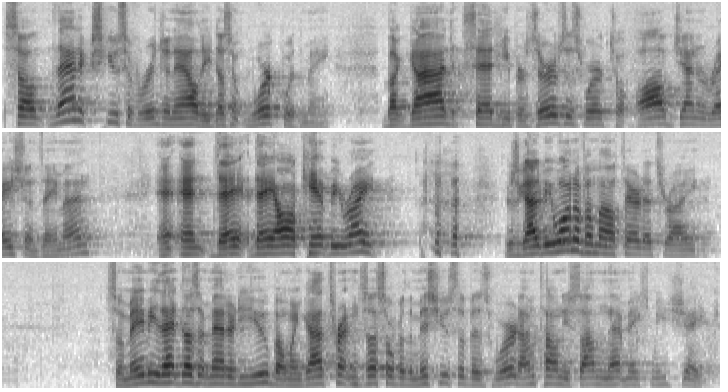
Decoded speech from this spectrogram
So that excuse of originality doesn't work with me. But God said He preserves His word to all generations. Amen? And, they, they all can't be right. There's got to be one of them out there that's right. So maybe that doesn't matter to you, but when God threatens us over the misuse of His word, I'm telling you something that makes me shake.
